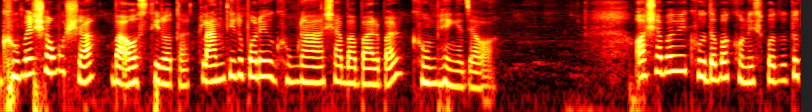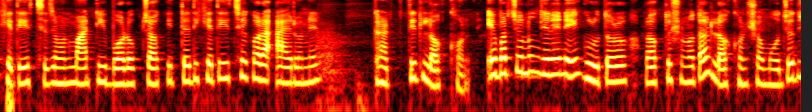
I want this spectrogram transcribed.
ঘুমের সমস্যা বা অস্থিরতা, ক্লান্তির পরেও ঘুম না আসা বা বারবার ঘুম ভেঙে যাওয়া। অস্বাভাবিক ক্ষুদা বা খনিজ পদার্থ খেতে ইচ্ছে, যেমন মাটি, বরফ, চক ইত্যাদি খেতে ইচ্ছে করা আয়রনের ঘাটতির লক্ষণ। এবার চলুন জেনে নেই গুরুতর রক্তশূন্যতার লক্ষণসমূহ। যদি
